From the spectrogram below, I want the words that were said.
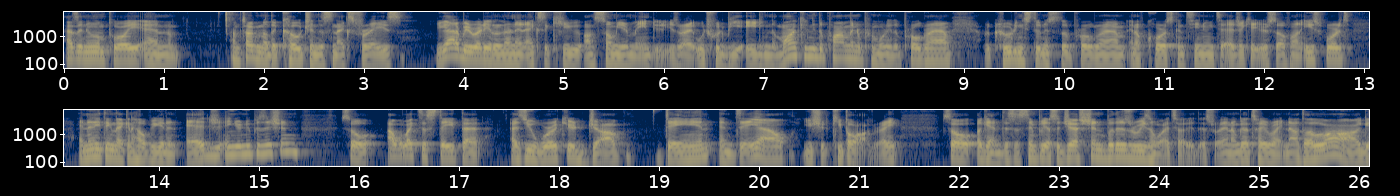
as a new employee, and I'm talking to the coach in this next phrase, you got to be ready to learn and execute on some of your main duties, right? Which would be aiding the marketing department and promoting the program, recruiting students to the program, and of course, continuing to educate yourself on esports and anything that can help you get an edge in your new position. So, I would like to state that as you work your job day in and day out, you should keep a log, right? So again, this is simply a suggestion, but there's a reason why I tell you this, right? And I'm going to tell you right now. The log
